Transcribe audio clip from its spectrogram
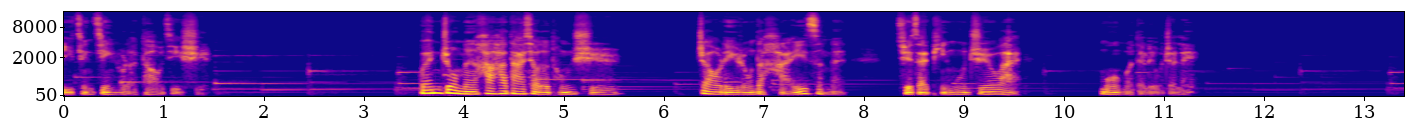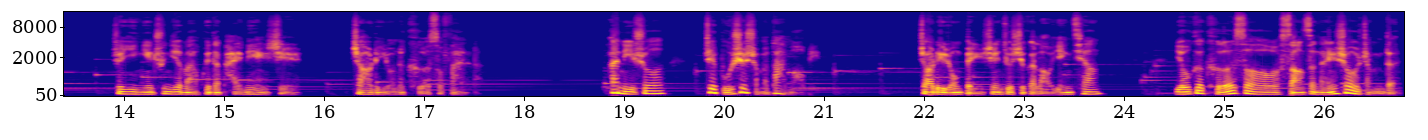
已经进入了倒计时。观众们哈哈大笑的同时，赵丽蓉的孩子们却在屏幕之外默默的流着泪。这一年春节晚会的排练时，赵丽蓉的咳嗽犯了。按理说这不是什么大毛病，赵丽蓉本身就是个老烟枪，有个咳嗽、嗓子难受什么的，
